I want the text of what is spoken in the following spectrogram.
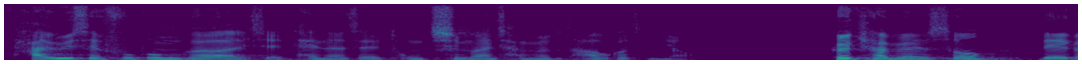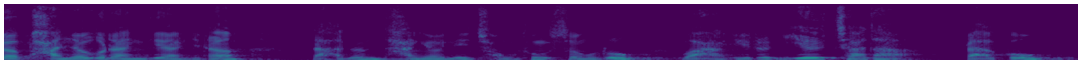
다윗의 후궁과 이제 대낮에 동침한 장면도 나오거든요. 그렇게 하면서 내가 반역을 한 게 아니라 나는 당연히 정통성으로 왕위를 이을 자다라고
